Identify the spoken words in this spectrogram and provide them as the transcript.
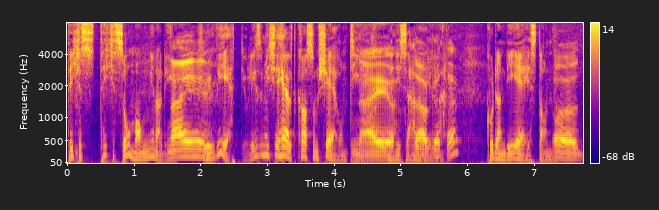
det er, ikke, det er ikke så mange av de. Nei, Så vi vet jo liksom ikke helt hva som skjer om ti år med disse det er elbilene. det. Hvordan de er i stand. Og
